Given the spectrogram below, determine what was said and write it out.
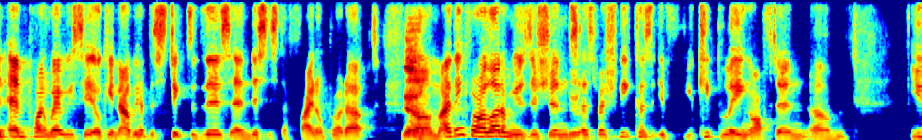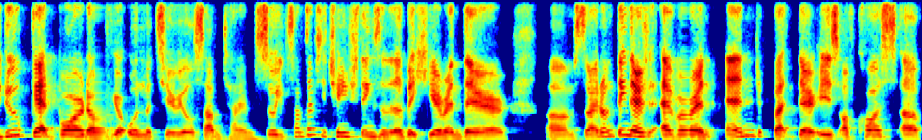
an endpoint where we say okay now we have to stick to this and this is the final product Yeah. um, I think for a lot of musicians, Yeah. especially because if you keep playing often, um, you do get bored of your own material sometimes. So sometimes you change things a little bit here and there. Um, so I don't think there's ever an end, but there is, of course, a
